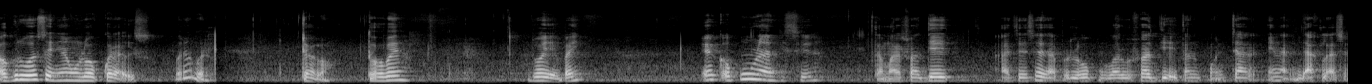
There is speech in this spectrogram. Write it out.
અઘરું હશે ત્યાં હું લોપ કરાવીશ. બરાબર? ચાલો, તો હવે જોઈએ ભાઈ. એક અપૂર્ણાંક છે તમારા સ્વાધ્યાય, આ જે છે આપણે લોપ વાળું સ્વાધ્યાય ત્રણ પોઈન્ટ ચાર, એના દાખલા છે.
